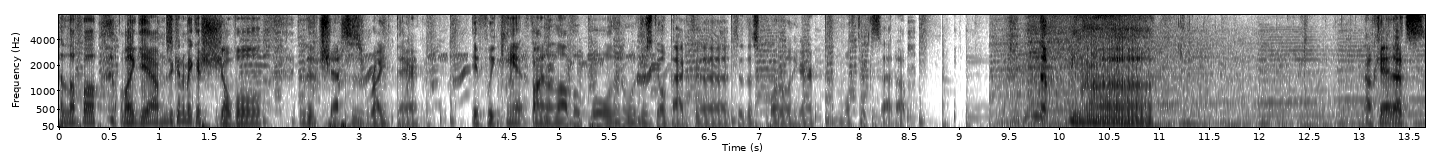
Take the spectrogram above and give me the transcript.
I love how I'm like, yeah, I'm just gonna make a shovel, and the chest is right there. If we can't find a lava pool, then we'll just go back to to this portal here, and we'll fix that up. No. Okay, that's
